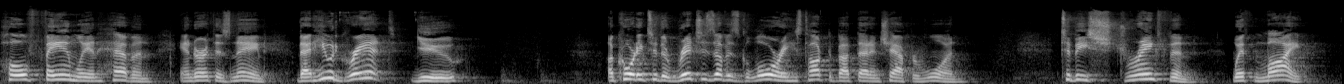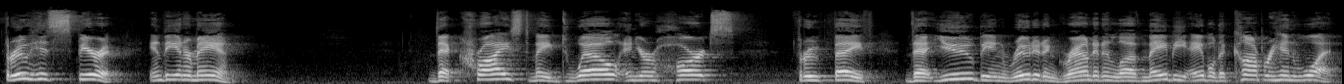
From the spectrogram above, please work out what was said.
whole family in heaven and earth is named, that he would grant you, according to the riches of his glory, he's talked about that in chapter 1, to be strengthened with might through his Spirit in the inner man, that Christ may dwell in your hearts through faith, that you, being rooted and grounded in love, may be able to comprehend what?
